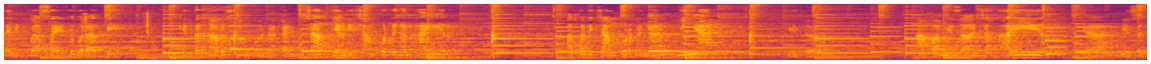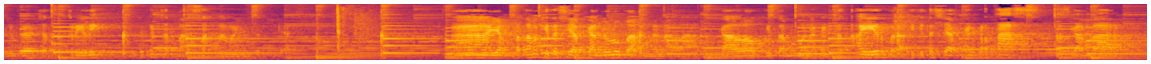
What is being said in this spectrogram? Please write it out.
Teknik basah itu berarti kita harus menggunakan cat yang dicampur dengan air atau dicampur dengan minyak gitu. Apa misalnya cat air ya, biasa juga cat akrilik, itu kan cat basah namanya itu ya. Nah, yang pertama kita siapkan dulu bahan dan alat. Kalau kita menggunakan cat air berarti kita siapkan kertas, kertas gambar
